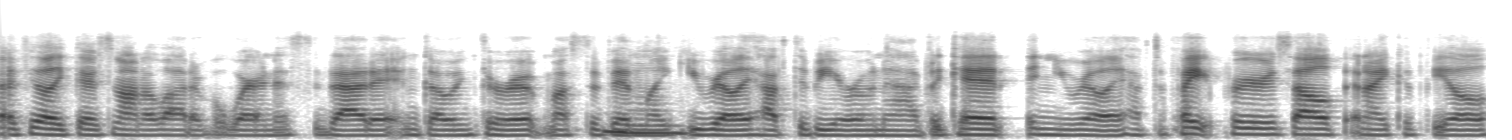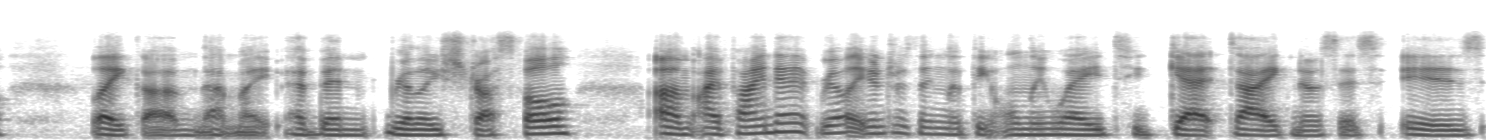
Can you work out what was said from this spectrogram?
I feel like there's not a lot of awareness about it and going through it must have been mm like you really have to be your own advocate and you really have to fight for yourself and I could feel like um, that might have been really stressful. Um, I find it really interesting that the only way to get diagnosis is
